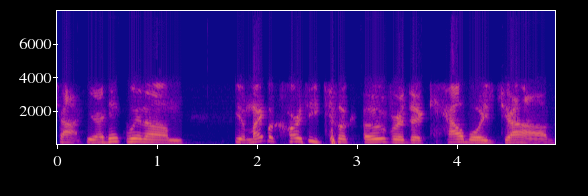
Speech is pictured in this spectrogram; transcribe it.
shocked. You know, I think when um, you know Mike McCarthy took over the Cowboys job,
